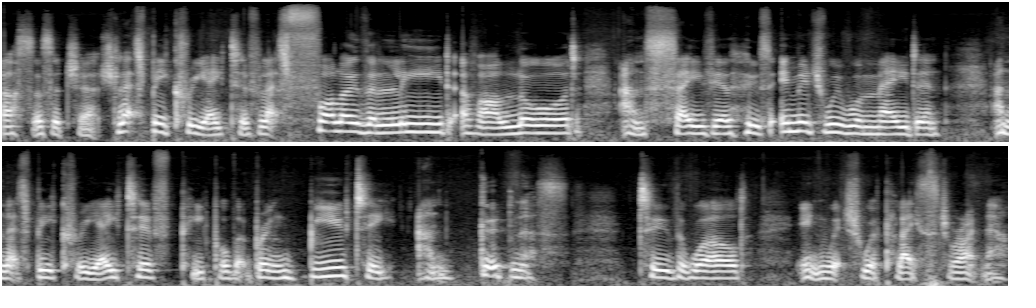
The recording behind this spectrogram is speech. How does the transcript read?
us as a church. Let's be creative. Let's follow the lead of our Lord and Saviour, whose image we were made in, and let's be creative people that bring beauty and goodness to the world in which we're placed right now.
